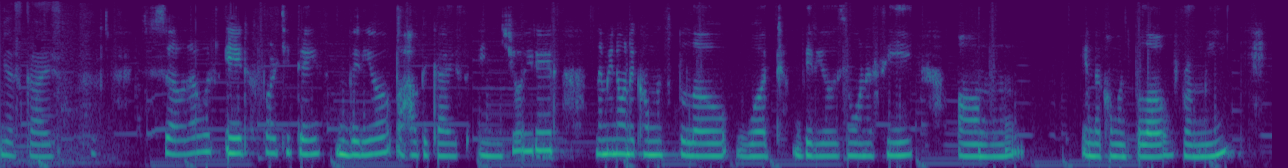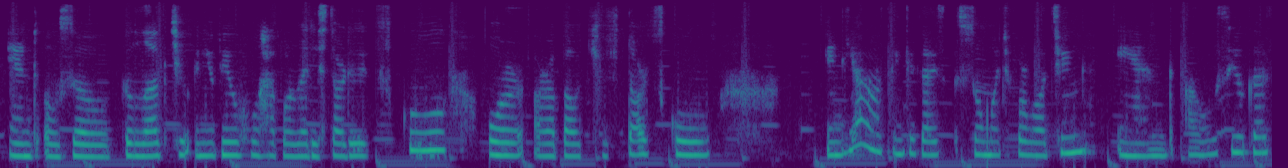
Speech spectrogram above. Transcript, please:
Yes guys. So that was it for today's video. I hope you guys enjoyed it. Let me know in the comments below what videos you want to see um in the comments below from me. And also good luck to any of you who have already started school or are about to start school. And yeah thank you guys so much for watching and i will see you guys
